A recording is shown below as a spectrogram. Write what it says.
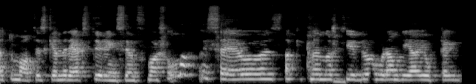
automatisk generert styringsinformasjon. Da. Vi ser jo, snakket med Norsk Hydro hvordan de har gjort et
